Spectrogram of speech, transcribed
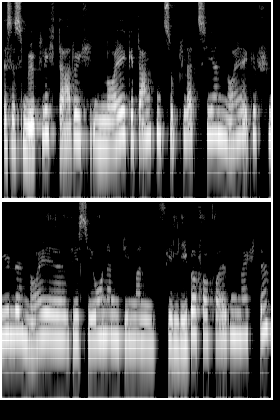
ist es möglich, dadurch neue Gedanken zu platzieren, neue Gefühle, neue Visionen, die man viel lieber verfolgen möchte?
